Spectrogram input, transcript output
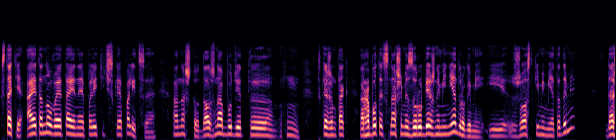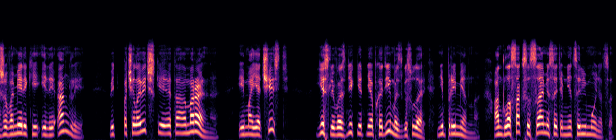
Кстати, а эта новая тайная политическая полиция, она что, должна будет, э, хм, скажем так, работать с нашими зарубежными недругами и жесткими методами? Даже в Америке или Англии? Ведь по-человечески это аморально. И моя честь если возникнет необходимость, государь, непременно. Англосаксы сами с этим не церемонятся,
